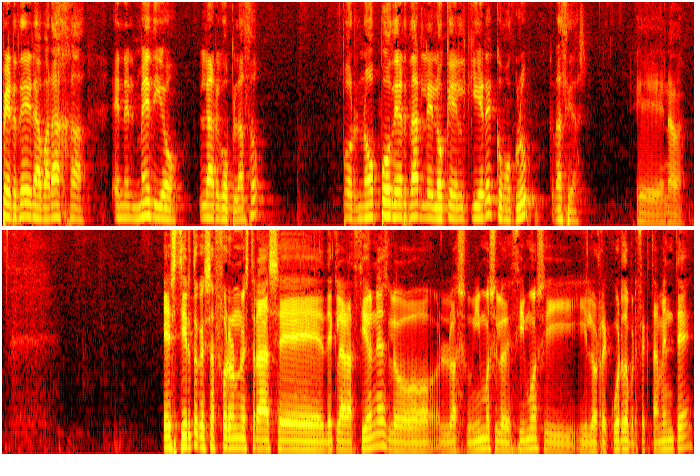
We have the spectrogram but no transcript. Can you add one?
perder a Baraja en el medio largo plazo por no poder darle lo que él quiere como club? Gracias. Eh, nada. Es cierto que esas fueron nuestras eh, declaraciones, lo, asumimos y lo decimos y, lo recuerdo perfectamente.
